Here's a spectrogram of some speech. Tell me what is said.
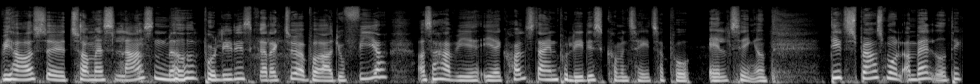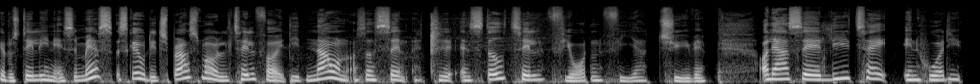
Vi har også uh, Thomas Larsen med, politisk redaktør på Radio 4, og så har vi øh, Erik Holstein, politisk kommentator på Altinget. Dit spørgsmål om valget, det kan du stille i en sms. Skriv dit spørgsmål, tilføj dit navn, og så send til afsted til 1424. Og lad os uh, lige tage en hurtig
